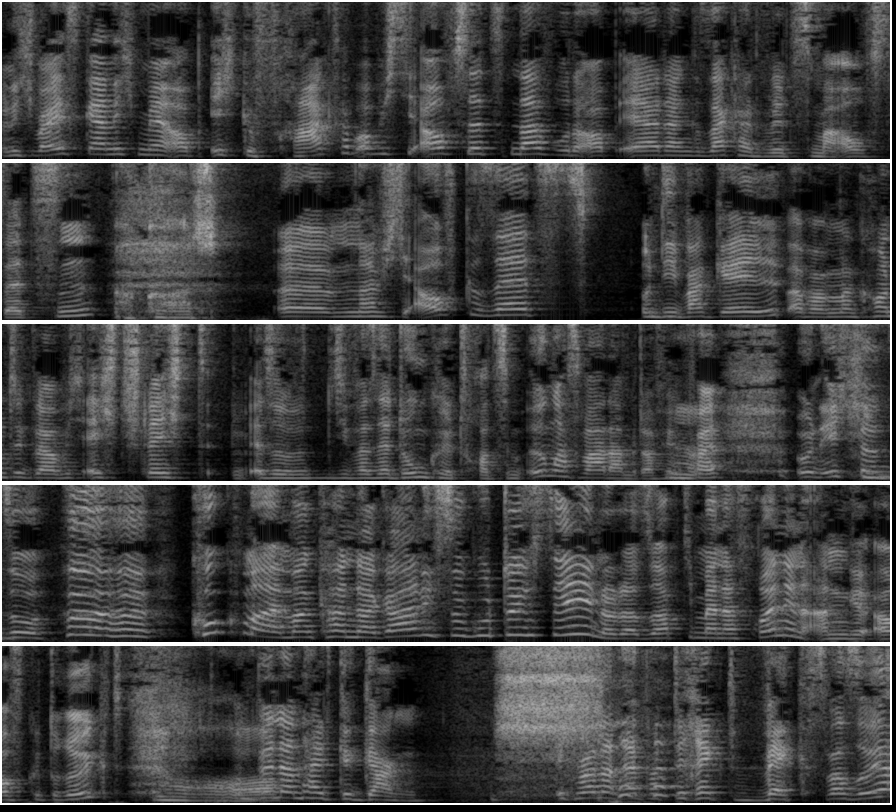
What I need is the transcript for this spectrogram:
Und ich weiß gar nicht mehr, ob ich gefragt habe, ob ich die aufsetzen darf oder ob er dann gesagt hat, willst du mal aufsetzen. Oh Gott. Ähm, dann habe ich die aufgesetzt und die war gelb, aber man konnte, glaube ich, echt schlecht, also die war sehr dunkel trotzdem. Irgendwas war damit auf jeden ja. Fall. Und ich dann so, guck mal, man kann da gar nicht so gut durchsehen oder so. Hab die meiner Freundin aufgedrückt oh. und bin dann halt gegangen. Ich war dann einfach direkt weg. Es war so, ja,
